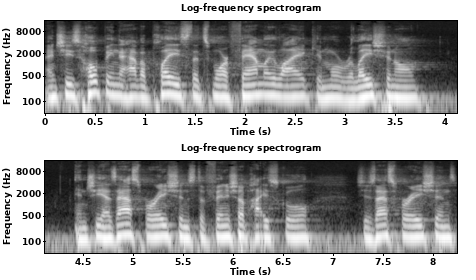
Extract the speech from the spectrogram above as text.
And she's hoping to have a place that's more family like and more relational. And she has aspirations to finish up high school. She has aspirations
